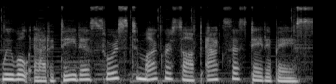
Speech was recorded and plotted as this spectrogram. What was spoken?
we will add a data source to Microsoft Access Database.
